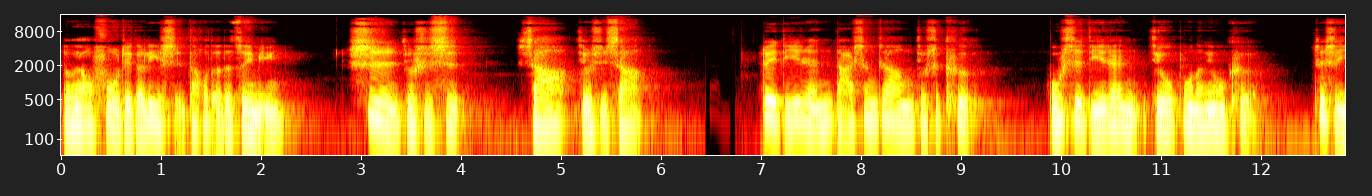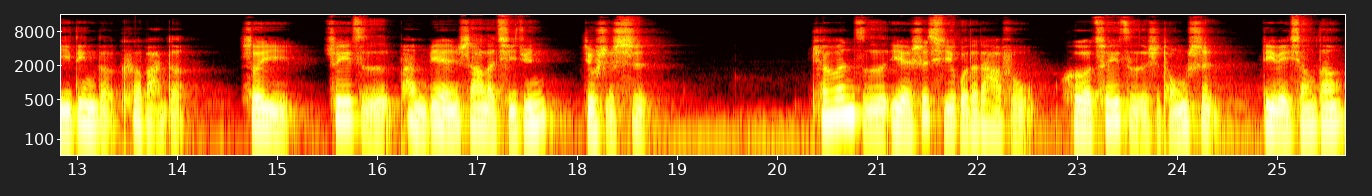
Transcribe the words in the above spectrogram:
都要负这个历史道德的罪名。是就是是。杀就是杀，对敌人打胜仗就是克，不是敌人就不能用克，这是一定的刻板的。所以崔子叛变杀了齐军，就是弑。陈文子也是齐国的大夫，和崔子是同事，地位相当。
